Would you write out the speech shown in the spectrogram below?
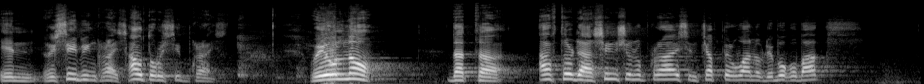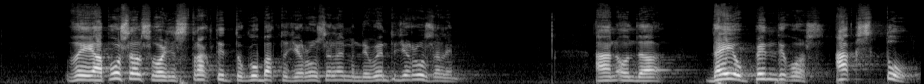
in receiving Christ, how to receive Christ. We all know that uh, after the ascension of Christ in chapter 1 of the book of Acts, the apostles were instructed to go back to Jerusalem and they went to Jerusalem. And on the day of Pentecost, Acts 2,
